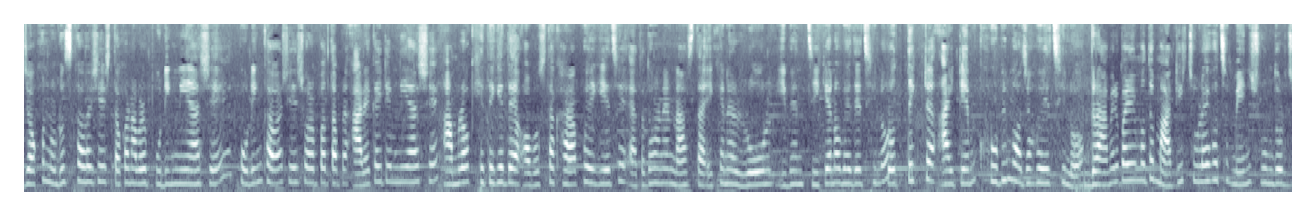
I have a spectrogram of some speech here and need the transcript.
যখন নুডলস খাওয়া শেষ, তখন আবার পুডিং নিয়ে আসে। পুডিং খাওয়া শেষ হওয়ার পর তারপর আরেক আইটেম নিয়ে আসে। আমরাও খেতে খেতে অবস্থা খারাপ হয়ে গিয়েছে। এত ধরনের নাস্তা, এখানে রোল ইভেন চিকেনও ভেজেছিল। প্রত্যেকটা আইটেম খুবই মজা হয়েছিল। গ্রামের বাড়ির মধ্যে মাটির চুলাই হচ্ছে মেন সৌন্দর্য।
